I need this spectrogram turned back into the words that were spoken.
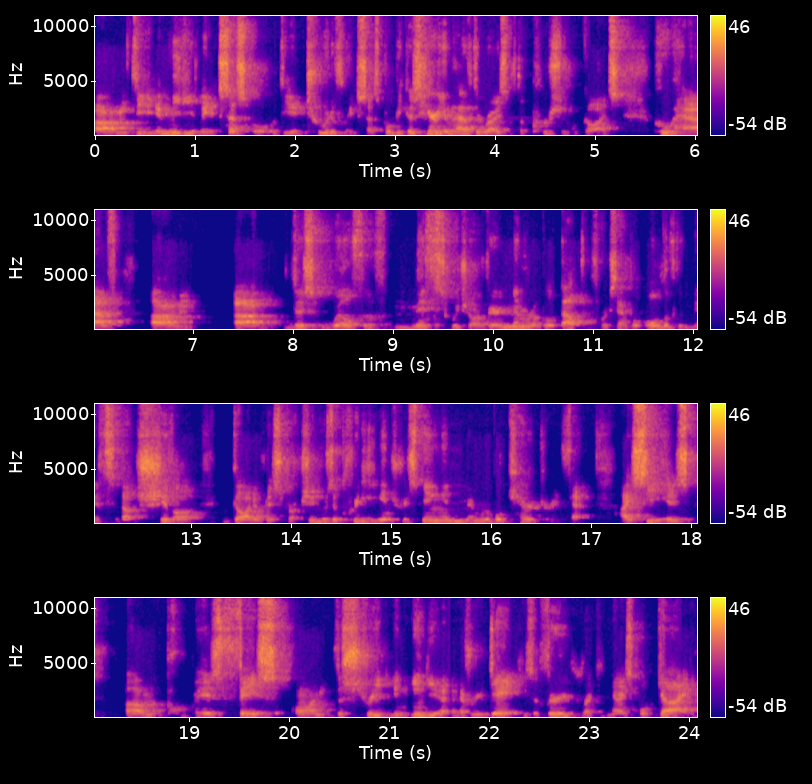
um, the immediately accessible, the intuitively accessible, because here you have the rise of the personal gods who have um, uh, this wealth of myths which are very memorable about them. For example, all of the myths about Shiva, god of destruction, who's a pretty interesting and memorable character, in fact. I see his um, his face on the street in India every day. He's a very recognizable guy,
